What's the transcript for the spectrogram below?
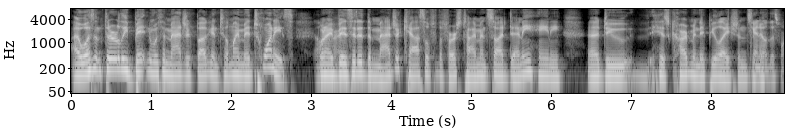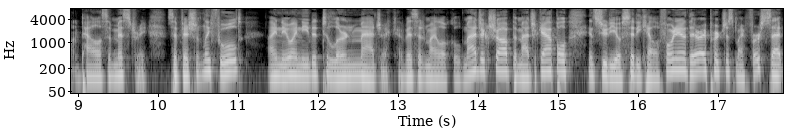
I wasn't thoroughly bitten with a magic bug until my mid 20s when I visited the Magic Castle for the first time and saw Denny Haney uh, do his card manipulations I in know the this one. Palace of Mystery. Sufficiently fooled, I knew I needed to learn magic. I visited my local magic shop, the Magic Apple, in Studio City, California. There I purchased my first set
